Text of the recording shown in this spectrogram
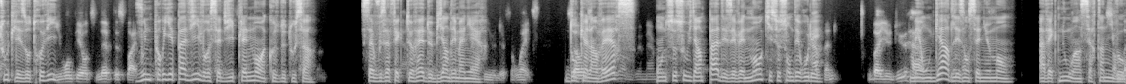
toutes les autres vies. Vous ne pourriez pas vivre cette vie pleinement à cause de tout ça. ça vous affecterait de bien des manières. Donc à l'inverse, on ne se souvient pas des événements qui se sont déroulés, mais on garde les enseignements avec nous à un certain niveau.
